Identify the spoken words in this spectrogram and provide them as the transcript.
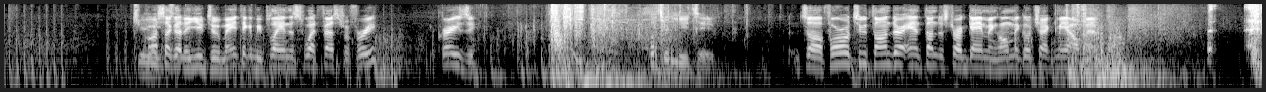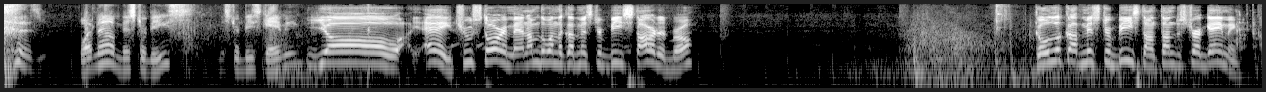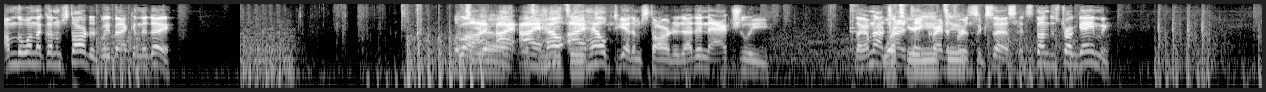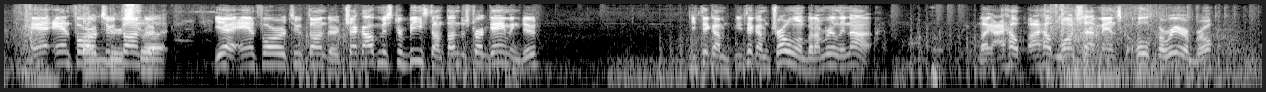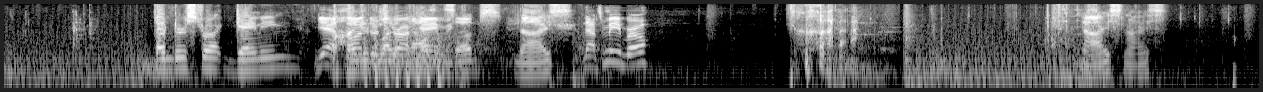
Of course I got a YouTube, man. You think I'd be playing the Sweat Fest for free? You crazy. What's your YouTube? It's uh, 402 Thunder and Thunderstruck Gaming, homie. Go check me out, man. what now, Mr. Beast? Mr. Beast Gaming? Yo, hey, true story, man. I'm the one that got Mr. Beast started, bro. Go look up Mr. Beast on Thunderstruck Gaming. I'm the one that got him started way back in the day. What's well, your, uh, I, I, what's I, hel- I helped get him started. I didn't actually. Like, I'm not What's trying to take credit for his success. It's Thunderstruck Gaming. And, and 402 Thunder. Yeah, and 402 Thunder. Check out Mr. Beast on Thunderstruck Gaming, dude. You think I'm you think I'm trolling, but I'm really not. Like I help I helped launch that man's whole career, bro. Thunderstruck Gaming. Yeah, 111,000 Thunderstruck Gaming. subs. Nice. That's me, bro. Nice, nice.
